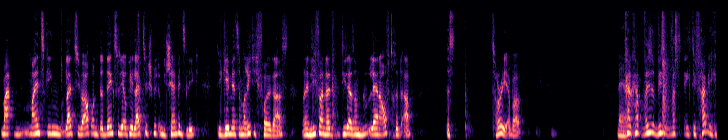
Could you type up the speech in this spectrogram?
Ma- Mainz gegen Leipzig war auch, und dann denkst du dir, okay, Leipzig spielt um die Champions League, die geben jetzt nochmal richtig Vollgas und dann liefern halt die da so einen blutleeren Auftritt ab. das, sorry, aber Naja. kann, kann, weißt du, wieso, was, ich, ich frage mich,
